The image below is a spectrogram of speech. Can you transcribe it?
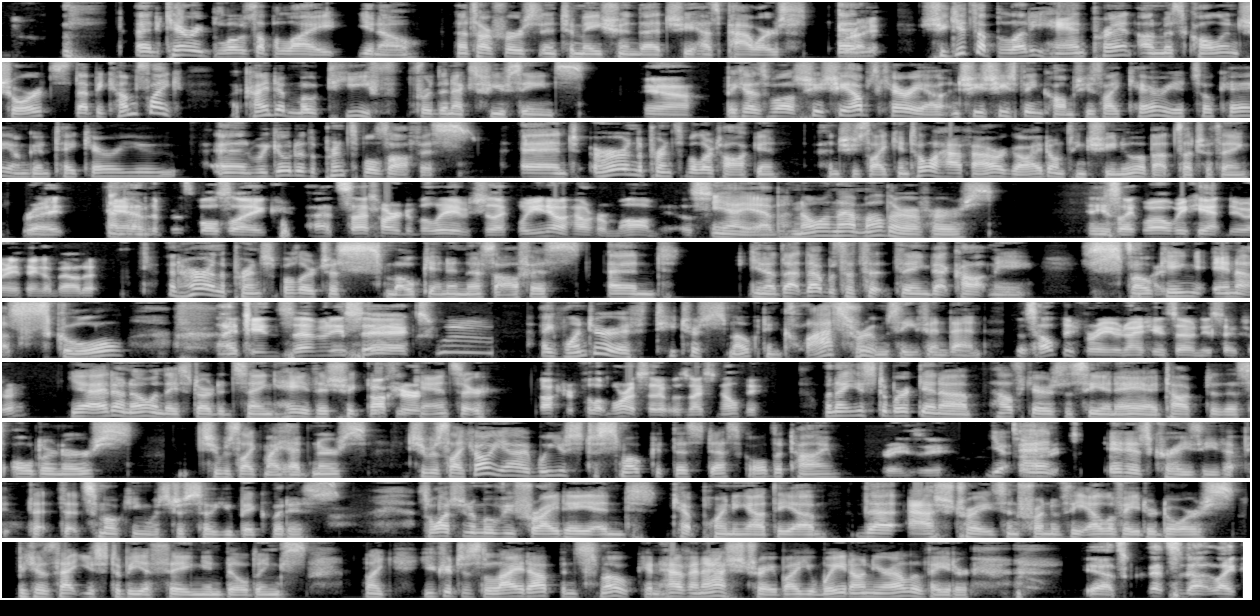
And Carrie blows up a light, you know. That's our first intimation that she has powers. And Right. she gets a bloody handprint on Miss Collins' shorts that becomes like a kind of motif for the next few scenes. Yeah. Because well, she she helps Carrie out and she she's being calm. She's like, Carrie, it's okay, I'm gonna take care of you. And we go to the principal's office. And her and the principal are talking. And she's like, until a half hour ago, I don't think she knew about such a thing. Right. And And, the principal's like, that's that's hard to believe. She's like, well, you know how her mom is. Yeah, yeah, but knowing that mother of hers. And he's like, well, we can't do anything about it. and her and the principal are just smoking in this office and you know that that was the th- thing that caught me smoking in a school 1976. Woo. I wonder if teachers smoked in classrooms even then. It's healthy for you 1976, right? Yeah, I don't know when they started saying, hey, this shit gives you Doctor- cancer. Dr. Philip Morris said it was nice and healthy. When I used to work in uh, healthcare as a CNA, I talked to this older nurse. She was like my head nurse. She was like, oh, yeah, we used to smoke at this desk all the time. Crazy. Yeah, So and crazy. it is crazy that, that that smoking was just so ubiquitous. I was watching a movie Friday and kept pointing out the um, the ashtrays in front of the elevator doors because that used to be a thing in buildings. Like you could just light up and smoke and have an ashtray while you wait on your elevator. Yeah, it's that's not like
